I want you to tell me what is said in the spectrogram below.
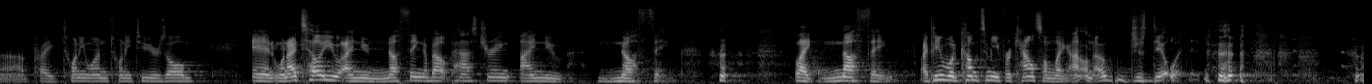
uh, probably 21, 22 years old. And when I tell you I knew nothing about pastoring, I knew nothing. like nothing. Like people would come to me for counsel. I'm like, I don't know, just deal with it.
